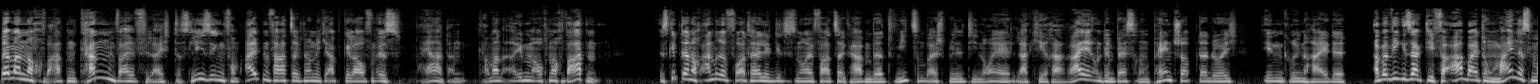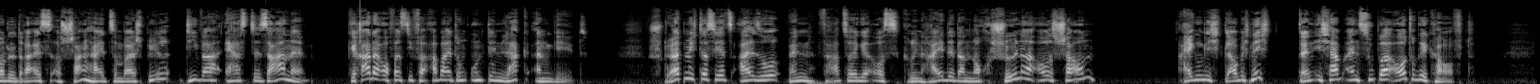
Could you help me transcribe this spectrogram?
Wenn man noch warten kann, weil vielleicht das Leasing vom alten Fahrzeug noch nicht abgelaufen ist, naja, dann kann man eben auch noch warten. Es gibt ja noch andere Vorteile, die das neue Fahrzeug haben wird, wie zum Beispiel die neue Lackiererei und den besseren Paintjob dadurch in Grünheide. Aber wie gesagt, die Verarbeitung meines Model 3s aus Shanghai zum Beispiel, die war erste Sahne. Gerade auch was die Verarbeitung und den Lack angeht. Stört mich das jetzt also, wenn Fahrzeuge aus Grünheide dann noch schöner ausschauen? Eigentlich glaube ich nicht, denn ich habe ein super Auto gekauft.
